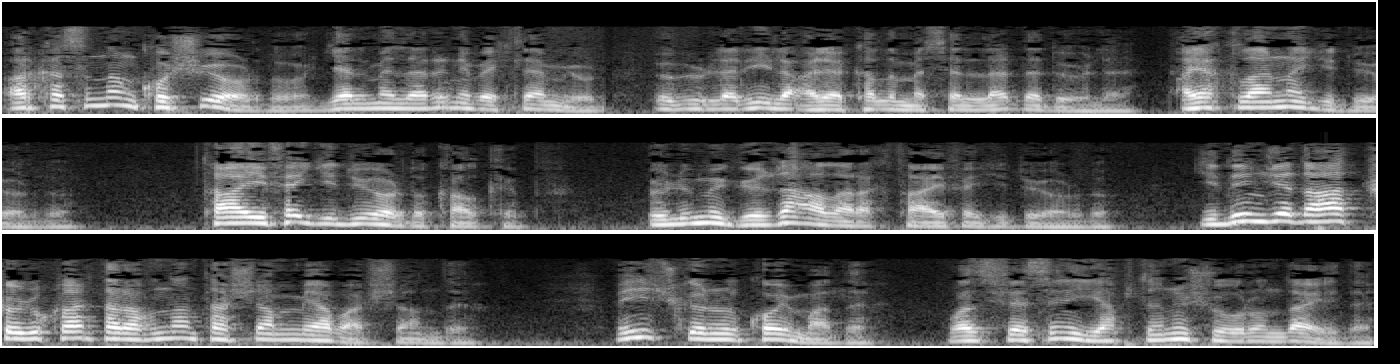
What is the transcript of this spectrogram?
Arkasından koşuyordu. Gelmelerini beklemiyordu. Öbürleriyle alakalı meselelerde de öyle. Ayaklarına gidiyordu. Taif'e gidiyordu kalkıp. Ölümü göze alarak Taif'e gidiyordu. Gidince daha çocuklar tarafından taşlanmaya başlandı ve hiç gönül koymadı. Vazifesini yaptığının şuurundaydı.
